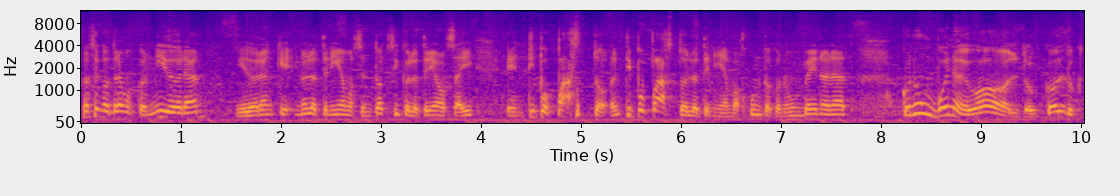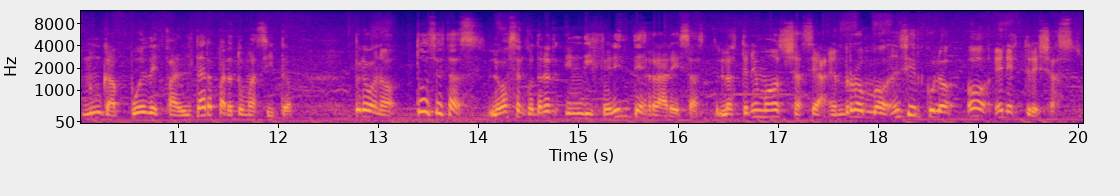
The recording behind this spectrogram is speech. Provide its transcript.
Nos encontramos con Nidoran, Nidoran que no lo teníamos en tóxico, lo teníamos ahí en tipo pasto, en tipo pasto lo teníamos junto con un Venonat, con un bueno de Golduck, Golduck nunca puede faltar para tu masito. Pero bueno, todas estas lo vas a encontrar en diferentes rarezas. Los tenemos ya sea en rombo, en círculo o en estrellas.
